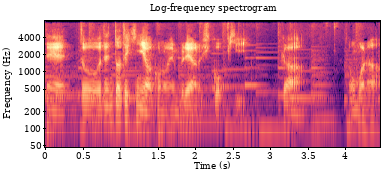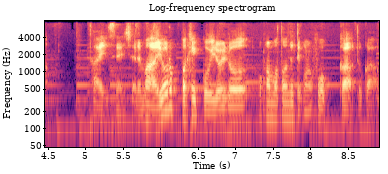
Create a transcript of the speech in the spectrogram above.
えーっと、伝統的にはこのエンブレアの飛行機が主な対戦車で、まあヨーロッパ結構いろいろ他も飛んでて、このフォッカーとか、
